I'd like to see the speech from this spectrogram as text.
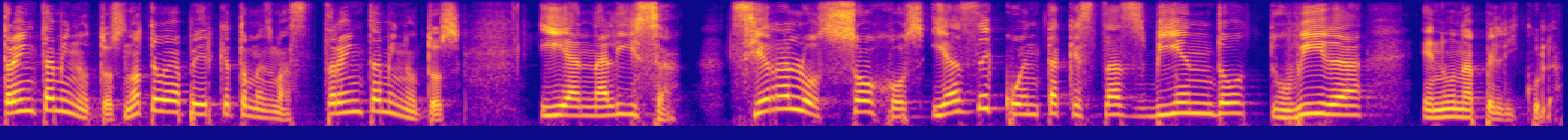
30 minutos, no te voy a pedir que tomes más, 30 minutos y analiza Cierra los ojos y haz de cuenta que estás viendo tu vida en una película.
